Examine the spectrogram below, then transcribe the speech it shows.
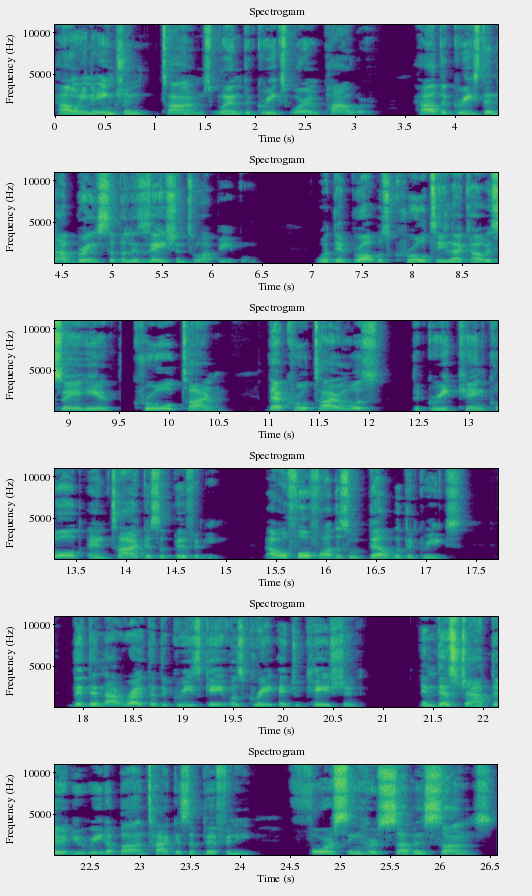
How in ancient times, when the Greeks were in power, how the Greeks did not bring civilization to our people. What they brought was cruelty, like how it's saying here, cruel tyrant. That cruel tyrant was the Greek king called Antiochus Epiphanes. Our forefathers who dealt with the Greeks, they did not write that the Greeks gave us great education, in this chapter, you read about Antiochus Epiphanes forcing her seven sons,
